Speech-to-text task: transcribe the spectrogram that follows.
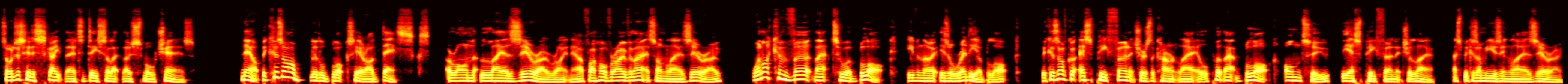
So I'll just hit escape there to deselect those small chairs. Now, because our little blocks here, our desks, are on layer zero right now, if I hover over that, it's on layer zero. When I convert that to a block, even though it is already a block, because I've got SP Furniture as the current layer, it'll put that block onto the SP Furniture layer. That's because I'm using layer 0.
